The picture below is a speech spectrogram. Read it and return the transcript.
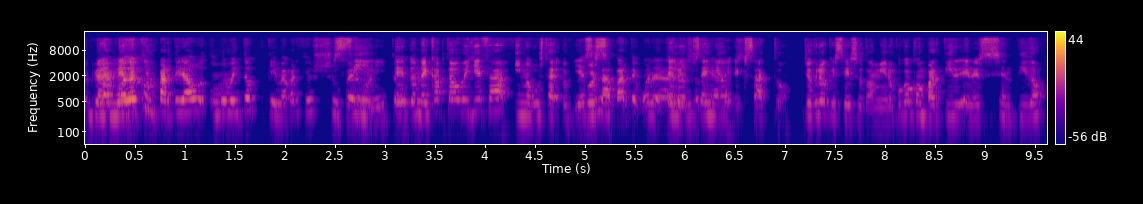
en plan, puedo compartir un momento que me ha parecido súper bonito. Eh, donde he captado belleza y me gusta. Y esa pues, es la parte buena. Te lo enseño, exacto. Yo creo que es eso también, un poco compartir en ese sentido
